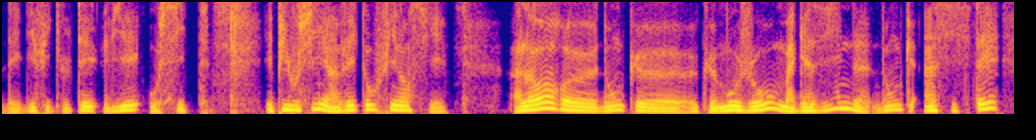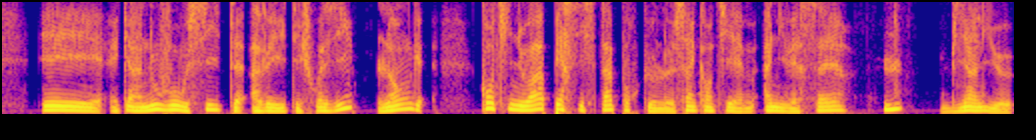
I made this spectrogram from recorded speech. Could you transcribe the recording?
des difficultés liées au site, et puis aussi un veto financier. Alors euh, donc euh, que Mojo Magazine donc insistait et, qu'un nouveau site avait été choisi, Lang continua, persista pour que le 50e anniversaire eût bien lieu.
